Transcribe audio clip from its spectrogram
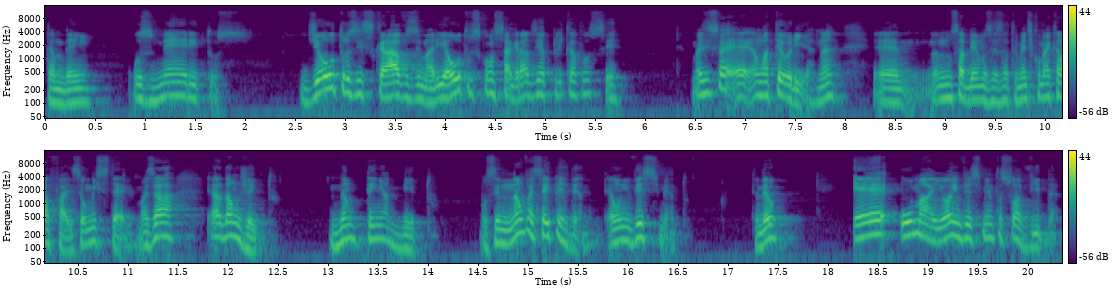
também os méritos de outros escravos de Maria, outros consagrados, e aplica a você. Mas isso é, é uma teoria, né? É, não sabemos exatamente como é que ela faz, isso é um mistério. Mas ela, ela dá um jeito. Não tenha medo. Você não vai sair perdendo. É um investimento. Entendeu? É o maior investimento da sua vida.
